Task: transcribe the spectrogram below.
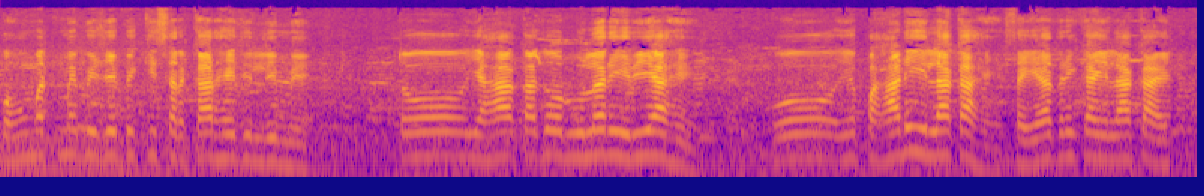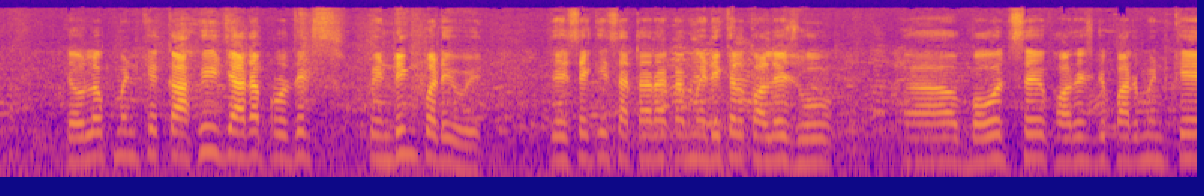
बहुमत में बीजेपी की सरकार है दिल्ली में। तो यहाँ का जो रूरल एरिया है वो ये पहाड़ी इलाका है सह्याद्री का इलाका है। डेवलपमेंट के काफ़ी ज़्यादा प्रोजेक्ट्स पेंडिंग पड़े हुए जैसे कि सतारा का मेडिकल कॉलेज हो बहुत से फॉरेस्ट डिपार्टमेंट के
